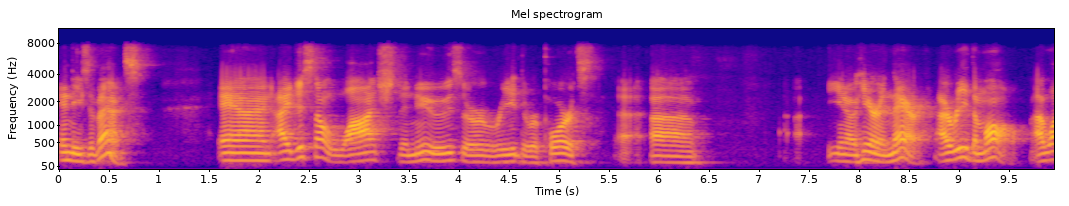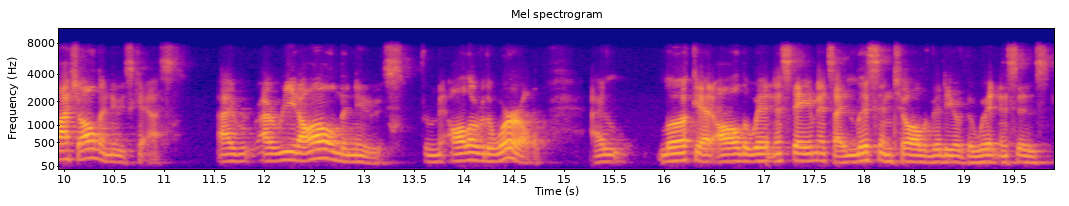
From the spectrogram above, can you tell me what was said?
in these events. And I just don't watch the news or read the reports, uh, uh, you know, here and there. I read them all. I watch all the newscasts. I, I read all the news from all over the world. I look at all the witness statements. I listen to all the video of the witnesses,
